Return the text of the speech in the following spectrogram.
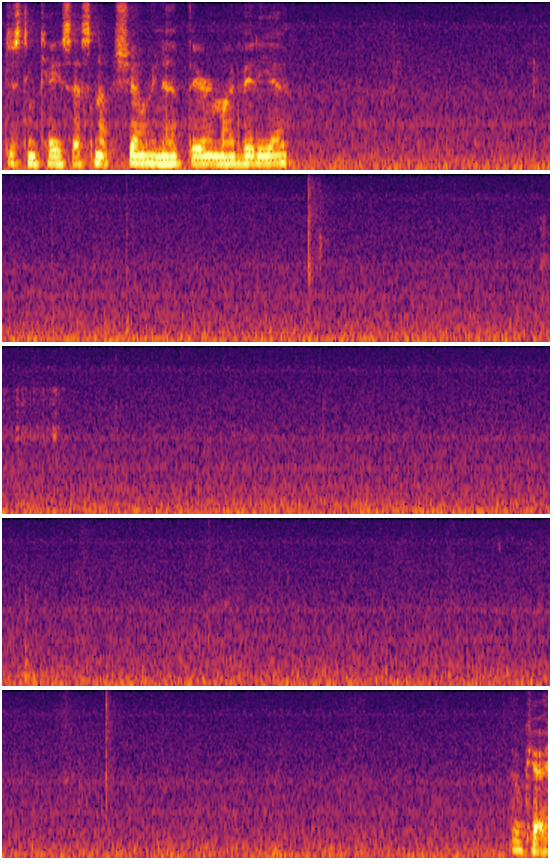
just in case that's not showing up there in my video. Okay,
